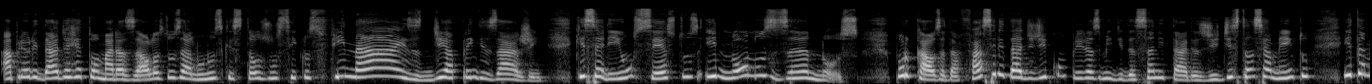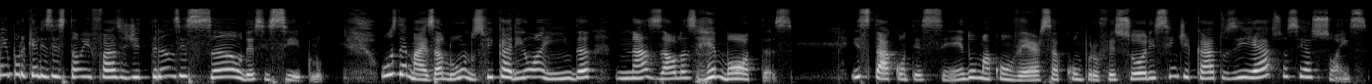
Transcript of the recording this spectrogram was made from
a prioridade é retomar as aulas dos alunos que estão nos ciclos finais de aprendizagem, que seriam os sextos e nonos anos, por causa da facilidade de cumprir as medidas sanitárias de distanciamento e também porque eles estão em fase de transição desse ciclo. Os demais alunos ficariam ainda nas aulas remotas está acontecendo uma conversa com professores, sindicatos e associações.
